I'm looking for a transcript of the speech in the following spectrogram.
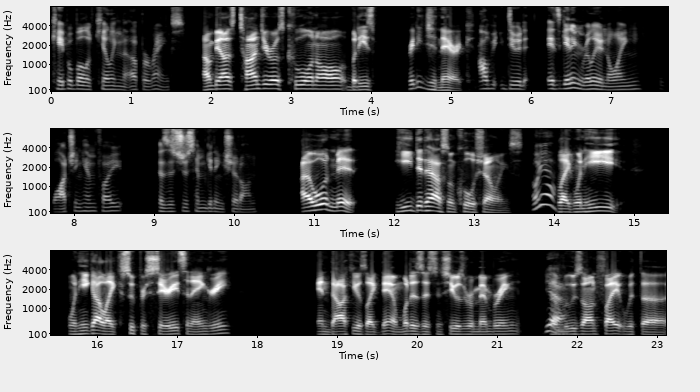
capable of killing the upper ranks. I'll be honest, Tanjiro's cool and all, but he's pretty generic. I'll be, dude. It's getting really annoying watching him fight because it's just him getting shit on. I will admit, he did have some cool showings. Oh yeah. Like when he when he got like super serious and angry, and Daki was like, "Damn, what is this?" And she was remembering Yeah. the Muzan fight with the uh,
